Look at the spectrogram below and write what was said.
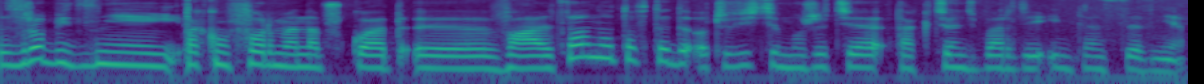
zrobić z niej taką formę na przykład walca, no to wtedy oczywiście możecie tak ciąć bardziej intensywnie.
